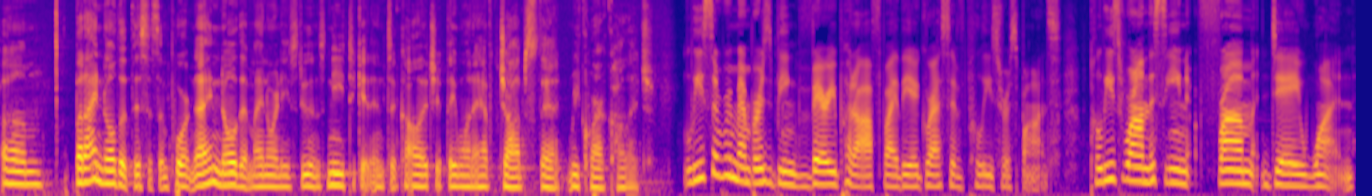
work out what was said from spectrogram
Um, but I know that this is important. I know that minority students need to get into college if they want to have jobs that require college. Lisa remembers being very put off by the aggressive police response. Police were on the scene from day one.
